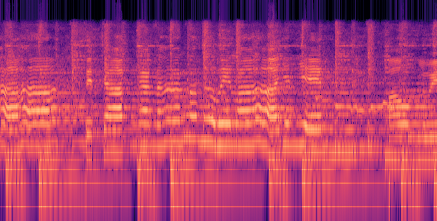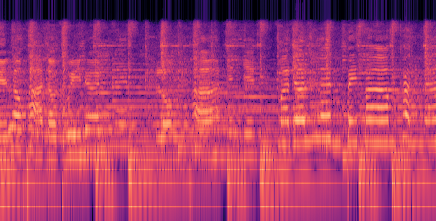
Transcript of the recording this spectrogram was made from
ฮาเสร็จจากงานนั้นแล้วเมื่อเวลาเย็นเย็น เป่าคลุยแล้วพาเจ้าถุยเดินเล่น ลมพัดเย็นเย็นมาเดินเล่นไปตามคันนา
